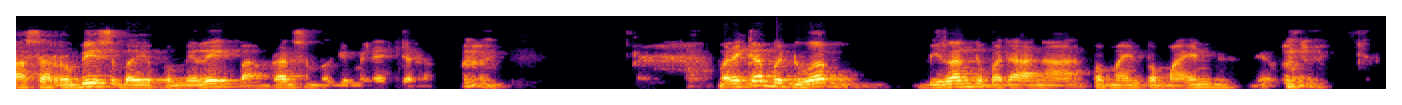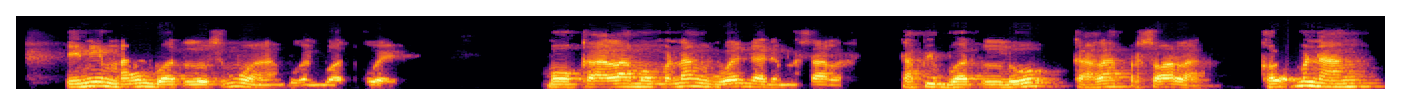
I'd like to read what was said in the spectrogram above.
Pasar Ruby sebagai pemilik, Pak Amran sebagai manajer. Mereka berdua bilang kepada anak pemain-pemain, ini main buat lu semua, bukan buat gue. Mau kalah, mau menang, gue nggak ada masalah. Tapi buat lu kalah persoalan. Kalau menang,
